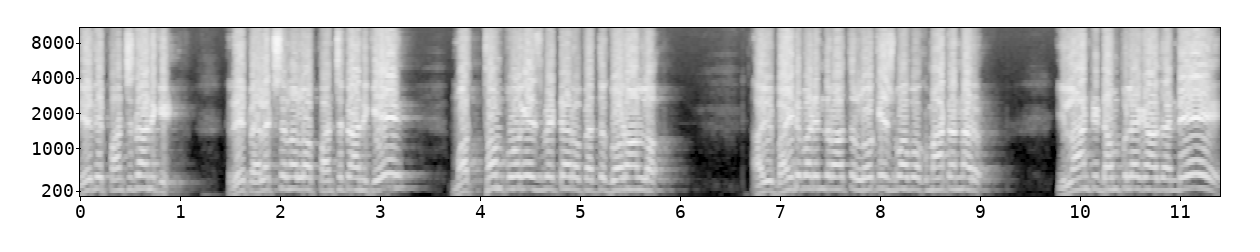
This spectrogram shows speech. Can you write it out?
ఏది పంచడానికి? రేపు ఎలక్షన్లలో పంచడానికి మొత్తం పోగేసి పెట్టారు పెద్ద గోడౌన్లో. అవి బయటపడిన తర్వాత లోకేష్ బాబు ఒక మాట అన్నారు. ఇలాంటి డంపులే కాదండి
